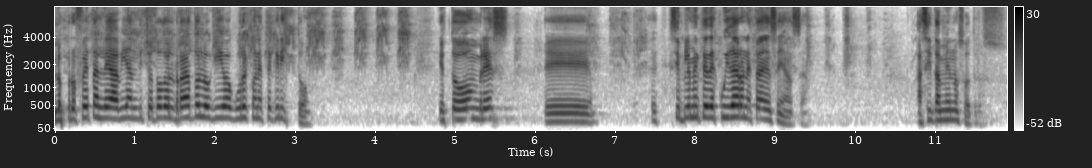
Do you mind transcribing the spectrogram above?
Los profetas le habían dicho todo el rato lo que iba a ocurrir con este Cristo. Y estos hombres eh, simplemente descuidaron esta enseñanza. Así también nosotros.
